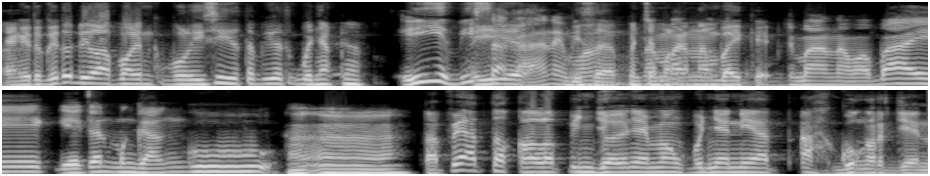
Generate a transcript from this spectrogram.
Yang itu gitu dilaporin ke polisi tapi itu banyaknya. Iya bisa Iya, kan emang. bisa. Pencemaran nama baik ya? Pencemaran nama baik, ya kan mengganggu. Heeh. Tapi atau kalau pinjolnya emang punya niat, ah gue ngerjain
